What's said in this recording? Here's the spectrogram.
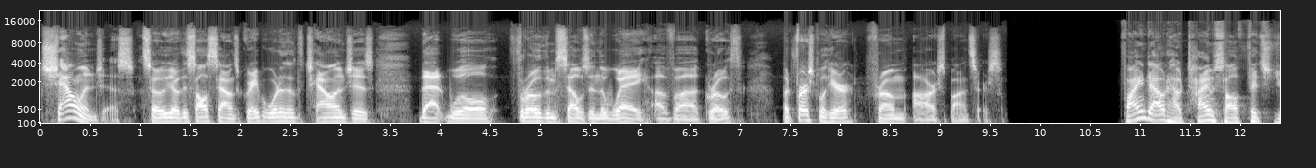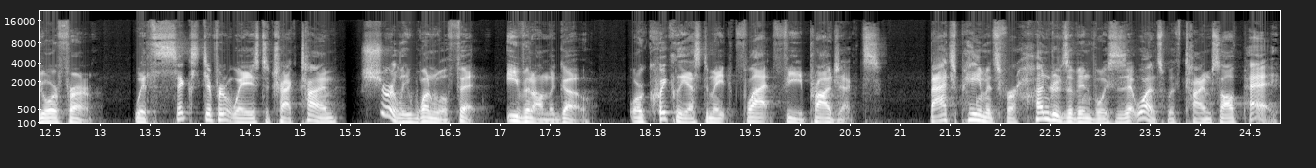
challenges. So, you know, this all sounds great, but what are the challenges that will throw themselves in the way of uh, growth? But first, we'll hear from our sponsors. Find out how TimeSolve fits your firm. With six different ways to track time, surely one will fit, even on the go or quickly estimate flat fee projects. Batch payments for hundreds of invoices at once with TimeSolve Pay.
